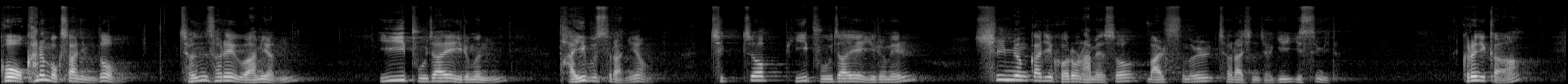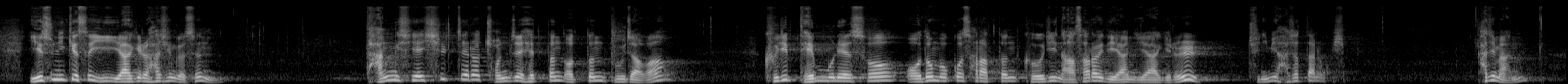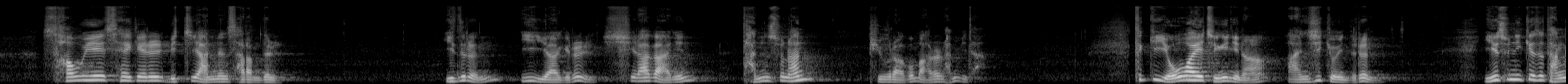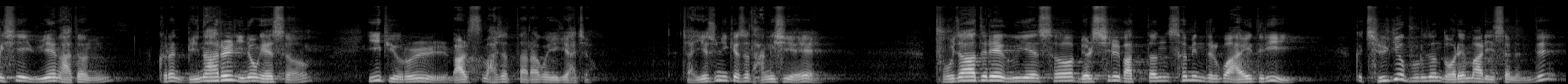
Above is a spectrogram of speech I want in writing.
고 옥하는 목사님도 전설에 의하면 이 부자의 이름은 다이부스라며 직접 이 부자의 이름을 실명까지 거론하면서 말씀을 전하신 적이 있습니다. 그러니까 예수님께서 이 이야기를 하신 것은 당시에 실제로 존재했던 어떤 부자와 그 집 대문에서 얻어먹고 살았던 거지 나사로에 대한 이야기를 주님이 하셨다는 것입니다. 하지만 사후의 세계를 믿지 않는 사람들, 이들은 이 이야기를 실화가 아닌 단순한 비유라고 말을 합니다. 특히 여호와의 증인이나 안식교인들은 예수님께서 당시에 유행하던 그런 민화를 인용해서 이 비유를 말씀하셨다라고 얘기하죠. 자, 예수님께서 당시에 부자들에 의해서 멸시를 받던 서민들과 아이들이 그 즐겨 부르던 노랫말이 있었는데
